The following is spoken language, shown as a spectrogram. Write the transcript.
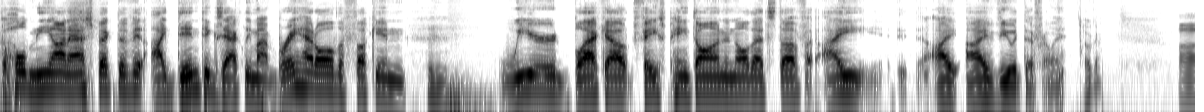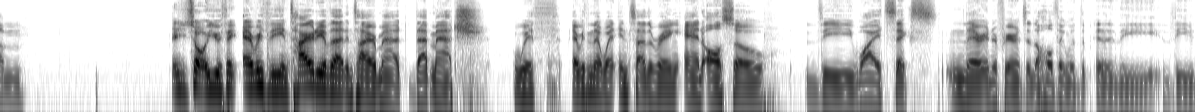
The whole neon aspect of it, I didn't exactly. My Bray had all the fucking Mhm. Weird blackout face paint on and all that stuff. I, I, I view it differently. Okay. Um, and so you think everything, the entirety of that entire match, that match, with everything that went inside the ring, and also the Wyatt Sicks, their interference, and the whole thing with the uh, the the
